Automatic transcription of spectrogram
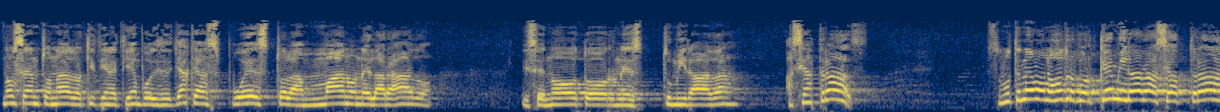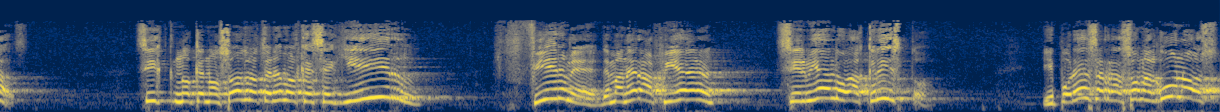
No se ha entonado, aquí tiene tiempo, dice, ya que has puesto la mano en el arado, dice, no tornes tu mirada hacia atrás. No tenemos nosotros por qué mirar hacia atrás, sino que nosotros tenemos que seguir firme, de manera fiel, sirviendo a Cristo. Y por esa razón algunos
